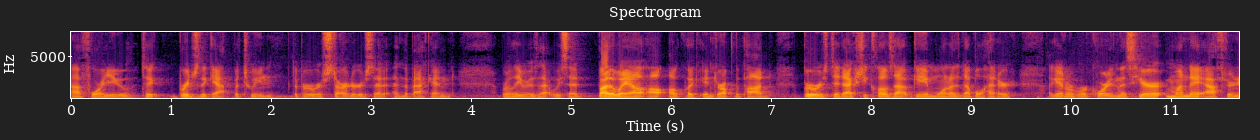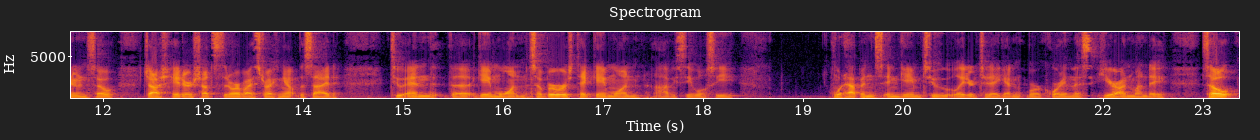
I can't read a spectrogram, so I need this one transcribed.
uh, for you to bridge the gap between the Brewers starters and the back end relievers that we said. By the way, I'll, I'll, I'll quick interrupt the pod. Brewers did actually close out game one of the doubleheader. Again, we're recording this here Monday afternoon, so Josh Hader shuts the door by striking out the side to end the game one. So Brewers take game one. Obviously, we'll see what happens in game two later today. Again, we're recording this here on Monday. So,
